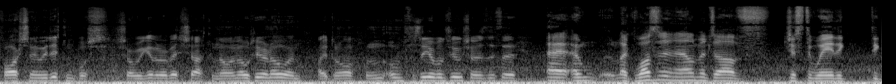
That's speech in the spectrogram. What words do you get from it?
fortunately, we didn't. But sure, we give it our best shot. And now I'm out here now, and I don't know, an unforeseeable future, as they say. Uh, and like, was it an element of just the way the, the,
